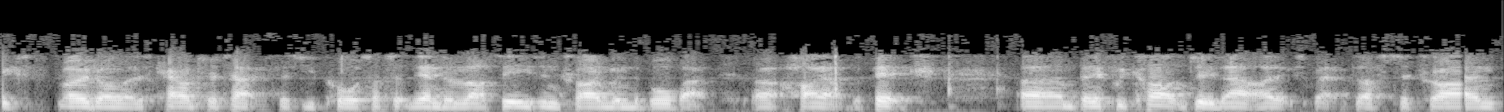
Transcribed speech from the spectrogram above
explode on those counter attacks as you caught us at the end of last season, try and win the ball back uh, high up the pitch. Um, but if we can't do that, I'd expect us to try and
